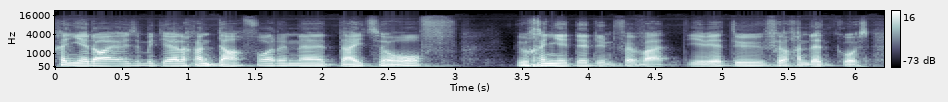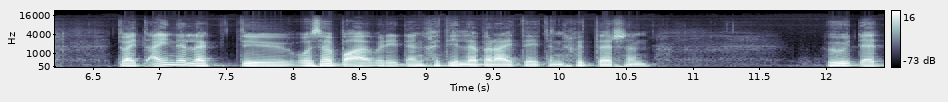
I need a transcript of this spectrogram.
gaan jy daai ouens met jy hulle gaan dagvaar in 'n Duitse hof. Hoe gaan jy dit doen vir wat? Jy weet hoeveel gaan dit kos? Toe uiteindelik toe ons nou baie oor die ding gedeliberate het en goeters en hoe dit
